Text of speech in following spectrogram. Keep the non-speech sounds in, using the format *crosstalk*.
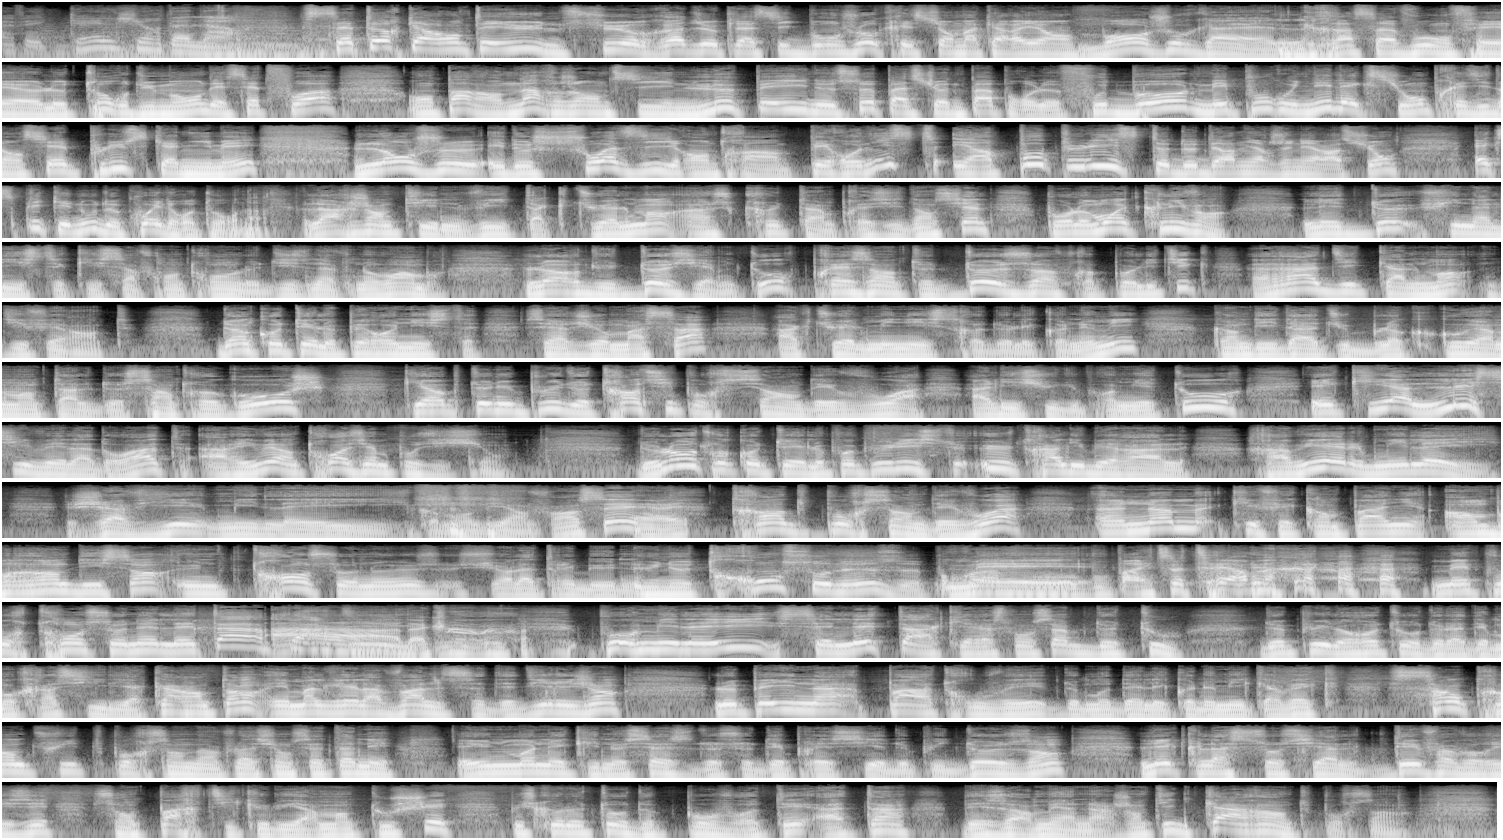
avec Gaël Giordana. 7h41 sur Radio Classique. Bonjour Christian Macarian. Bonjour Gaël. Grâce à vous, on fait euh, le tour du monde et cette fois, on part en Argentine. Le pays ne se passionne pas pour le football, mais pour une élection présidentielle plus qu'animée. L'enjeu est de choisir entre un péroniste et un populiste de dernière génération. Expliquez-nous de quoi il retourne. L'Argentine vit actuellement un scrutin présidentiel pour le moins clivant. Les deux finalistes qui s'affronteront le 19 novembre lors du deuxième tour présentent deux offres politiques radicalement différentes. D'un côté, le péroniste Sergio Massa, actuel ministre de l'économie, candidat du bloc gouvernemental de centre-gauche, qui a obtenu plus de 36% des voix à l'issue du premier tour et qui a lessivé la droite, arrivé en troisième position. De l'autre côté, le populiste ultralibéral Javier Milei, Javier Milei, comme on dit en *laughs* français, 30% des voix, un homme qui fait campagne en brandissant une tronçonneuse sur la tribune. Une tronçonneuse Pourquoi Mais- vous, vous parlez de ce terme *laughs* Mais pour tronçonner l'État, Ah, d'accord. *laughs* Pour Milei, c'est l'État qui est responsable de tout. Depuis le retour de la démocratie il y a 40 ans, et malgré la valse des dirigeants, le pays n'a pas trouvé de modèle économique avec 138% d'inflation cette année et une monnaie qui ne cesse de se déprécier depuis deux ans. Les classes sociales défavorisées sont particulièrement touchées puisque le taux de pauvreté atteint désormais en Argentine 40%.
